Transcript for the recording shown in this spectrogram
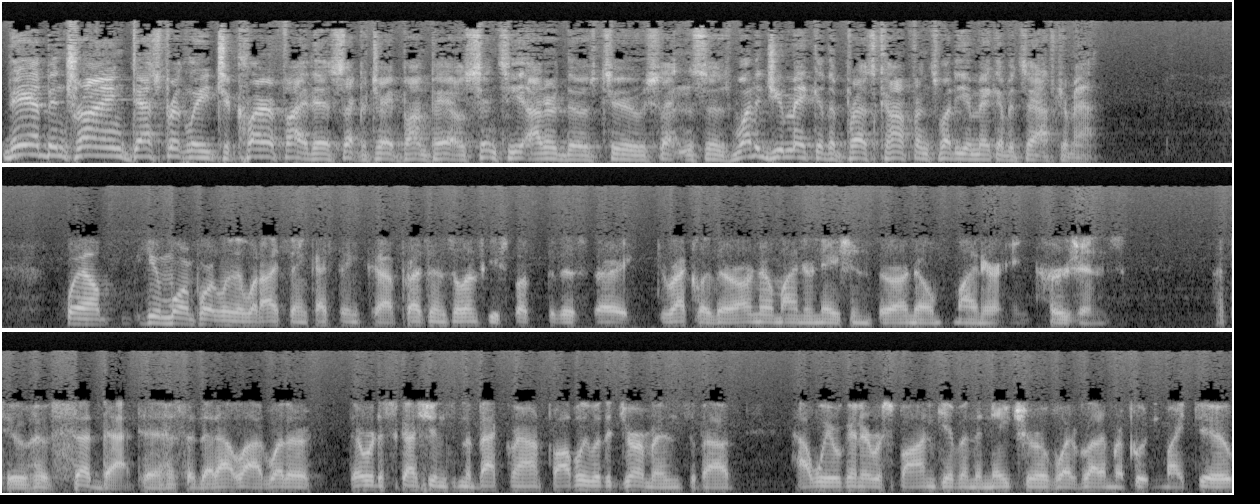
They have been trying desperately to clarify this, Secretary Pompeo, since he uttered those two sentences. What did you make of the press conference? What do you make of its aftermath? Well, Hugh, more importantly than what I think, I think uh, President Zelensky spoke to this very directly. There are no minor nations. There are no minor incursions. Uh, to have said that, to have said that out loud, whether there were discussions in the background, probably with the Germans, about how we were going to respond given the nature of what Vladimir Putin might do.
